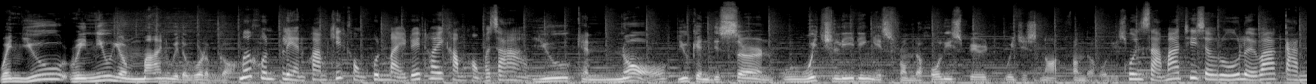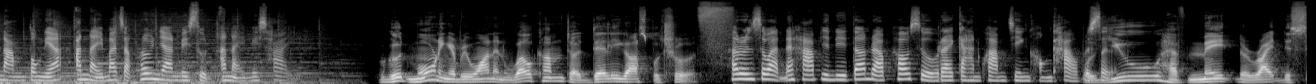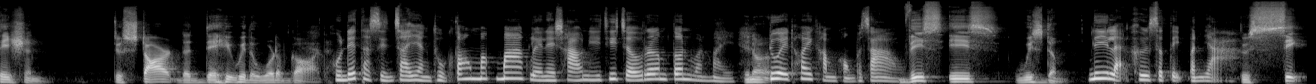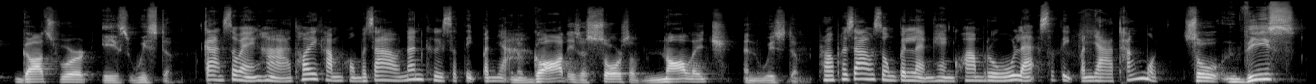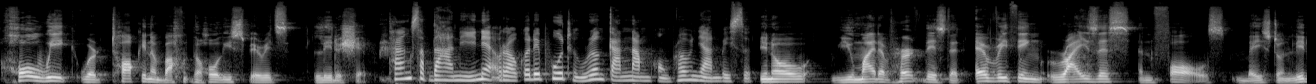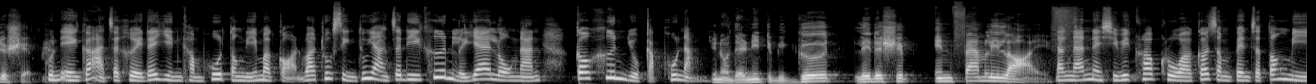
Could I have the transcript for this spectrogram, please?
When you renew your mind with the Word of God, เมื่อคุณเปลี่ยนความคิดของคุณใหม่ด้วยถ้อยคำของพระเจ้า you can know, you can discern which leading is from the Holy Spirit, which is not from the Holy คุณ Spirit. สามารถที่จะรู้เลยว่าการนำตรงเนี้ยอันไหนมาจากพระวิญญาณบริสุทธิ์อันไหนไม่ใช่ Good morning, everyone, and welcome to a daily gospel truth. อรุณสวัสดิ์นะครับ ยินดีต้อนรับเข้าสู่รายการความจริงของข่าวประเสริ Well, ฐ you have made the right decision To start the day with the Word of God. คุณได้ตัดสินใจอย่างถูกต้องมาก ๆ เลยในเช้านี้ที่จะเริ่มต้นวันใหม่ You know- ด้วยถ้อยคำของพระเจ้า This is wisdom. นี่แหละคือสติปัญญา To seek God's Word is wisdom. การแสวงหาถ้อยคำของพระเจ้านั่นคือสติปัญญา You know, God is a source of knowledge and wisdom. เพราะพระเจ้าทรงเป็นแหล่งแห่งความรู้และสติปัญญาทั้งหมด So, this whole week, we're talking about the Holy Spirit's leadership. ทั้งสัปดาห์นี้เนี่ยเราก็ได้พูดถึงเรื่องการนำของพระวิญญาณบริสุทธิ์ You know, you might have heard this that everything rises and falls based on leadership. คุณเองก็อาจจะเคยได้ยินคำพูดตรงนี้มาก่อนว่าทุกสิ่งทุกอย่างจะดีขึ้นหรือแย่ลงนั้น ก็ขึ้นอยู่กับผู้นำ You know, there need to be good leadership in family life. ดังนั้นในชีวิตครอบครัวก็จำเป็นจะต้องมี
